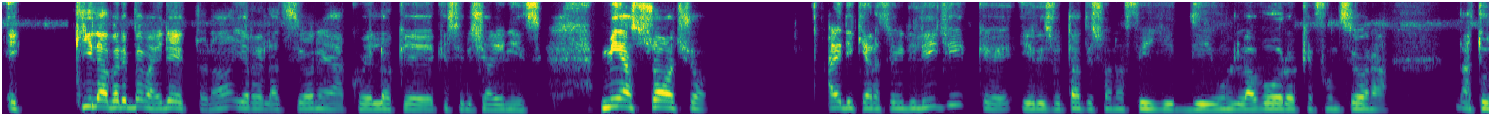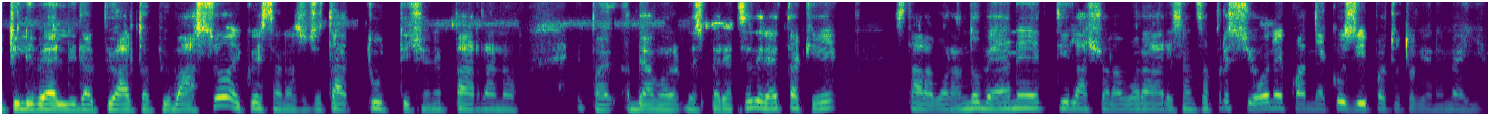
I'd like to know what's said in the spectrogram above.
e, chi l'avrebbe mai detto no? in relazione a quello che, che si dice all'inizio. Mi associo alle dichiarazioni di Ligi che i risultati sono figli di un lavoro che funziona a tutti i livelli, dal più alto al più basso, e questa è una società, tutti ce ne parlano, e poi abbiamo l'esperienza diretta che sta lavorando bene, ti lascia lavorare senza pressione, quando è così poi tutto viene meglio.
